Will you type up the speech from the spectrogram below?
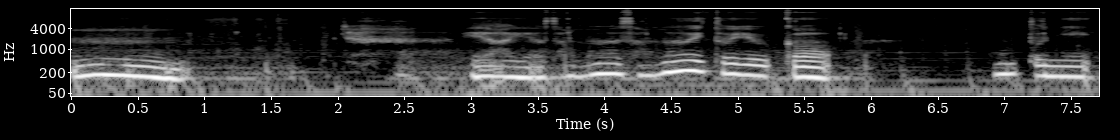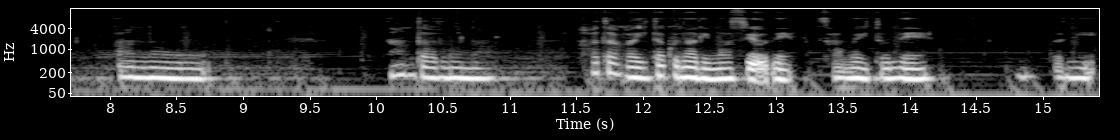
うん。いやいや、寒い、寒いというか、本当に、あの、なんだろうな。肌が痛くなりますよね。寒いとね。本当に。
